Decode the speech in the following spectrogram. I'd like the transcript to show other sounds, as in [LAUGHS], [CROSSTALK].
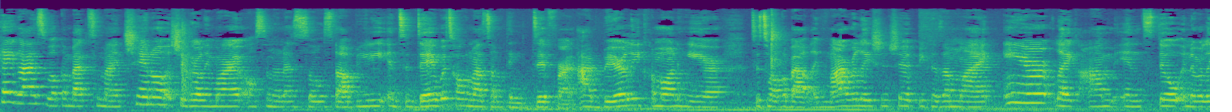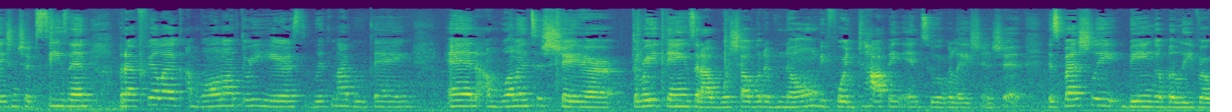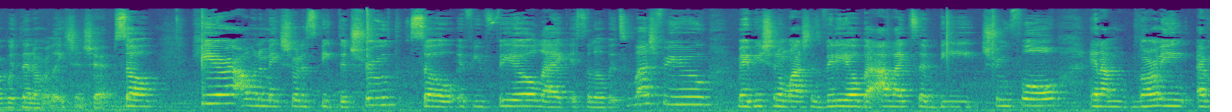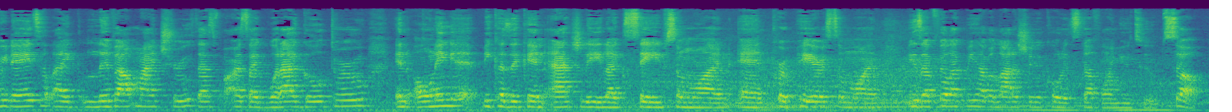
Hey guys, welcome back to my channel. It's your girl Imari, also known as Soul Style Beauty, and today we're talking about something different. I barely come on here to talk about like my relationship because I'm like, eh, like I'm in still in the relationship season, but I feel like I'm going on three years with my boo thing, and I'm willing to share three things that I wish I would have known before hopping into a relationship, especially being a believer within a relationship. So here I want to make sure to speak the truth. So if you feel like it's a little bit too much for you maybe you shouldn't watch this video but I like to be truthful and I'm learning every day to like live out my truth as far as like what I go through and owning it because it can actually like save someone and prepare someone because I feel like we have a lot of sugar coated stuff on YouTube. So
